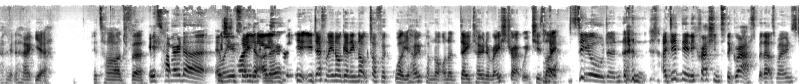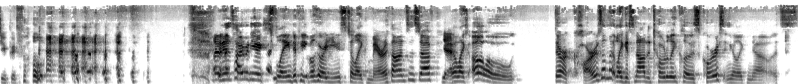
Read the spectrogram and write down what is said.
I don't know how. Yeah, it's hard for. It's hard. Uh, and when you're is why, saying to you other, you- you're definitely not getting knocked off. A, well, you hope I'm not on a Daytona racetrack, which is like sealed, and, and I did nearly crash into the grass, but that's my own stupid fault. It is hard when you explain to people who are used to like marathons and stuff. Yeah. They're like, oh, there are cars on it. Like it's not a totally closed course. And you're like, no, it's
